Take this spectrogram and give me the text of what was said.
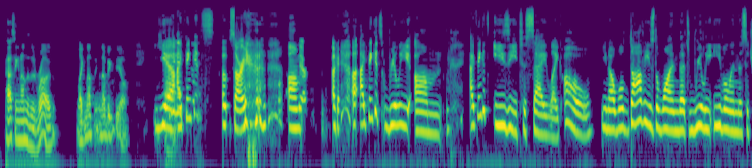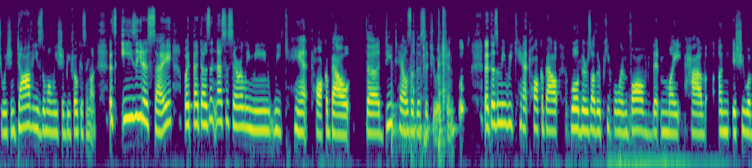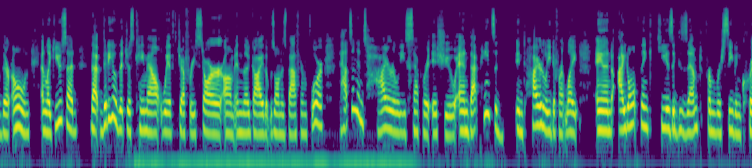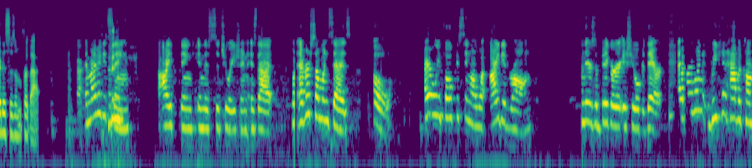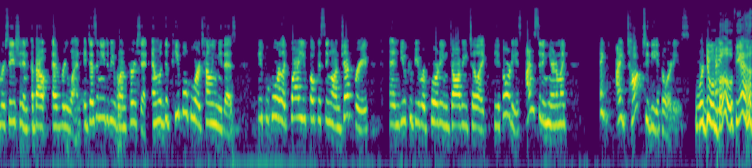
passing it under the rug like nothing, no big deal. Yeah, mean, I think it's. Oh, sorry. um, Yeah. Okay, uh, I think it's really. Um, I think it's easy to say like, oh, you know, well, Davi's the one that's really evil in this situation. Davi's the one we should be focusing on. It's easy to say, but that doesn't necessarily mean we can't talk about the details of the situation. Oops. That doesn't mean we can't talk about, well, there's other people involved that might have an issue of their own. And like you said, that video that just came out with Jeffree Star um, and the guy that was on his bathroom floor, that's an entirely separate issue. And that paints an entirely different light. And I don't think he is exempt from receiving criticism for that. And my biggest thing, I think, in this situation is that whenever someone says, "Oh, why are we focusing on what I did wrong?" There's a bigger issue over there. Everyone, we can have a conversation about everyone. It doesn't need to be one person. And with the people who are telling me this, people who are like, "Why are you focusing on Jeffree?" and you could be reporting Dobby to like the authorities. I'm sitting here and I'm like, I I talk to the authorities. We're doing Right. both, yeah.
